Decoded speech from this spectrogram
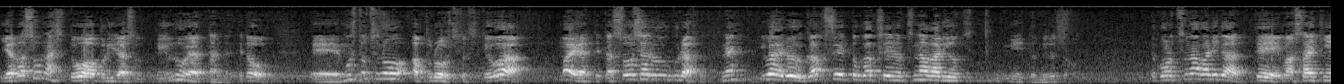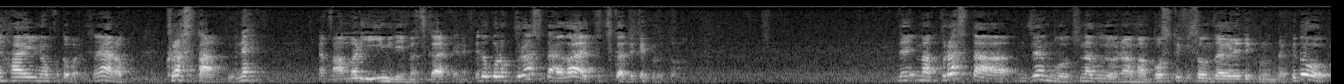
やばそうな人をあぶり出すっていうのをやったんだけど、えーもう一つのアプローチとしては前やってたソーシャルグラフですね。いわゆる学生と学生のつながりをえーと見ると。でこのつながりがあって、まあ、最近流行りの言葉ですね。あのクラスターっていうね。なんかあんまりいい意味で今使われてないけどこのクラスターがいくつか出てくると。で、まあ、クラスター全部をつなぐような、まあ、ボス的存在が出てくるんだけどこ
